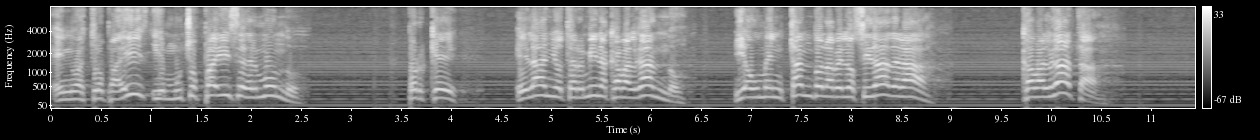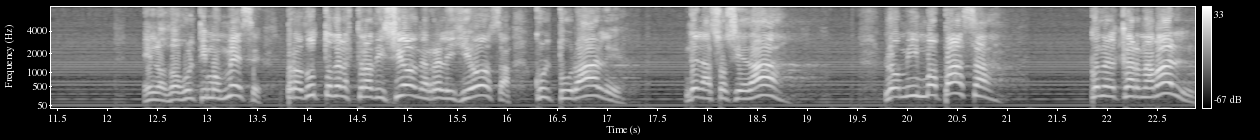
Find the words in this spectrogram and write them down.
en nuestro país y en muchos países del mundo. Porque el año termina cabalgando y aumentando la velocidad de la cabalgata en los dos últimos meses, producto de las tradiciones religiosas, culturales, de la sociedad. Lo mismo pasa con el carnaval.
